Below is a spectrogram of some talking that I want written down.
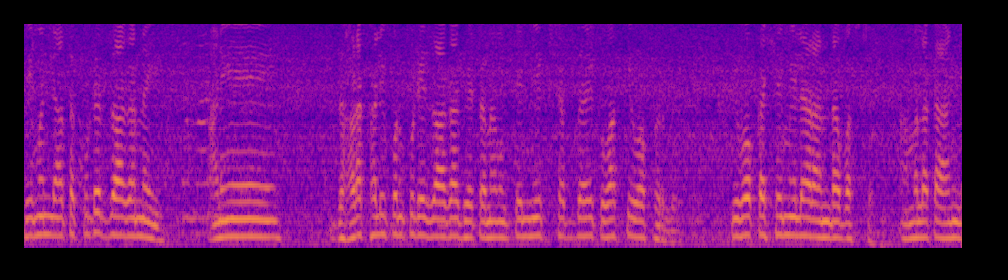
हे म्हणले आता कुठेच जागा नाही. आणि झाडाखाली पण कुठे जागा भेटाना मग त्यांनी एक शब्द एक वाक्य वापरलं. की बा कशा मेल्यावर रांडा बसतो? आम्हाला काय अंग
